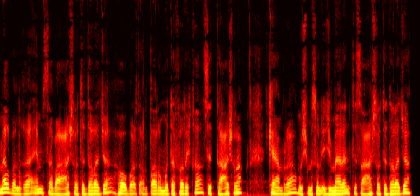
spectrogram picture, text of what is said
ملبن غائم 17 درجة. هوبرت أمطار متفرقة 16 كامبرا مشمس إجمالا 19 درجة.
